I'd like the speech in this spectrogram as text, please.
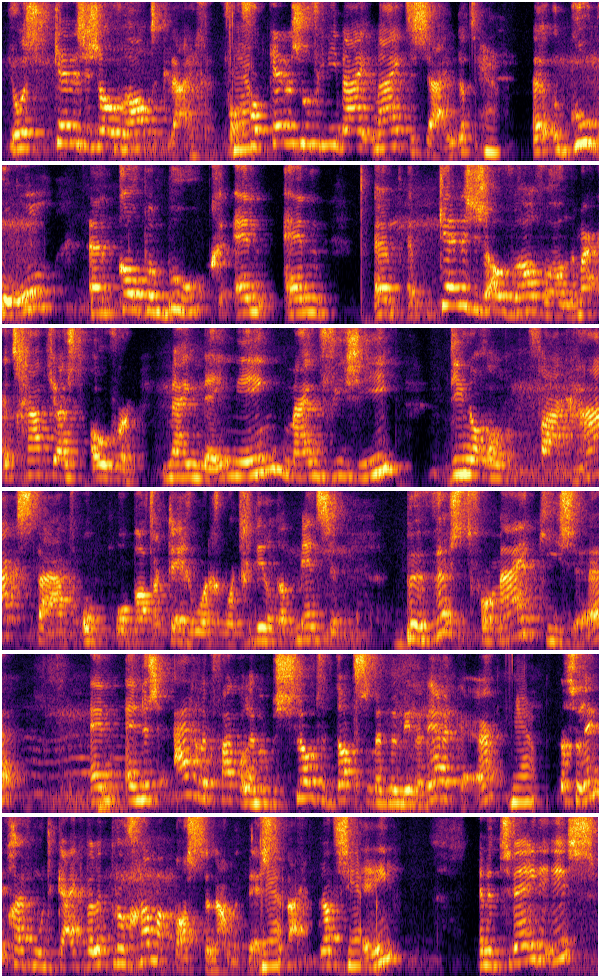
jongens, kennis is overal te krijgen. Voor, Ja. voor kennis hoef je niet bij mij te zijn. Dat, Ja. eh, Google, eh, koop een boek en, en kennis is overal voorhanden. Maar het gaat juist over mijn mening, mijn visie, die nogal vaak haak staat op, op wat er tegenwoordig wordt gedeeld. Dat mensen bewust voor mij kiezen. En, en dus eigenlijk vaak al hebben besloten dat ze met me willen werken. Ja. Dat ze alleen nog even moeten kijken welk programma past er nou het beste Ja. bij. Dat is Ja. één. En het tweede is,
